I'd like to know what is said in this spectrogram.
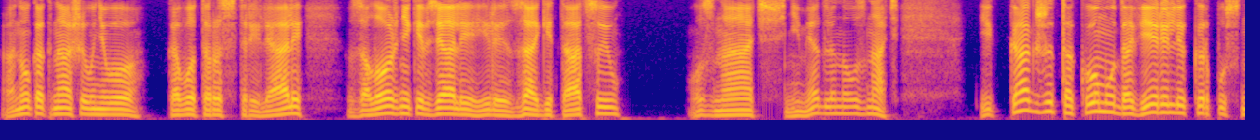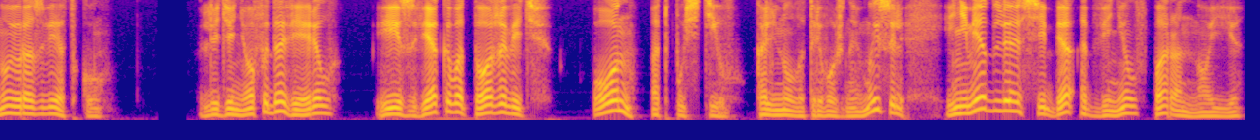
А ну, как наши у него кого-то расстреляли — в заложники взяли или за агитацию? Узнать, немедленно узнать. И как же такому доверили корпусную разведку? Леденев и доверил. И из Векова тоже ведь он отпустил, — кольнула тревожная мысль, и немедля себя обвинил в паранойе.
